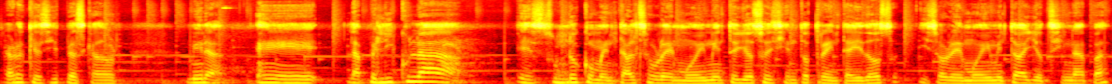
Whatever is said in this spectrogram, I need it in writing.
Claro que sí, pescador. Mira, eh, la película es un documental sobre el movimiento Yo Soy 132 y sobre el movimiento Ayotzinapa,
